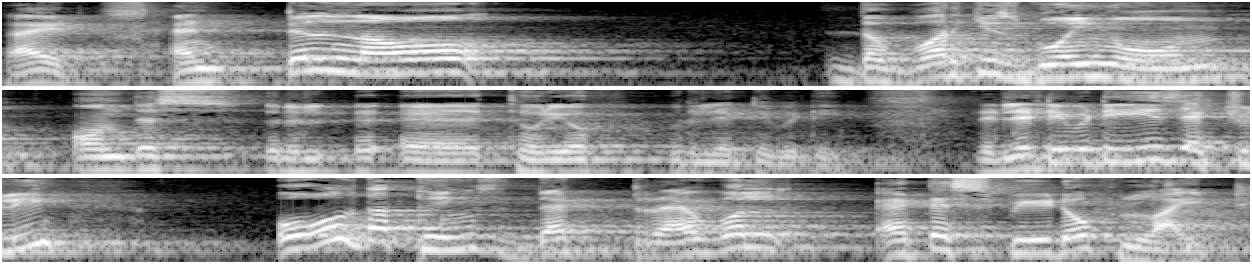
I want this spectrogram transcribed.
right? And till now the work is going on on this uh, theory of relativity. Relativity is actually all the things that travel at a speed of light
